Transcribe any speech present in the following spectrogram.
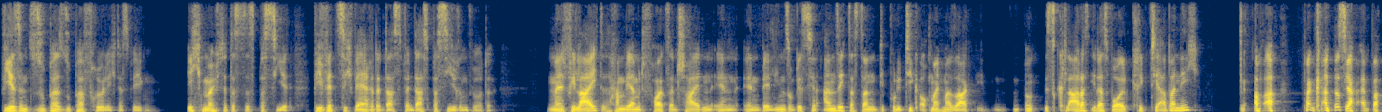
Wir sind super, super fröhlich deswegen. Ich möchte, dass das passiert. Wie witzig wäre denn das, wenn das passieren würde? Meine, vielleicht haben wir ja mit Volksentscheiden in, in Berlin so ein bisschen Ansicht, dass dann die Politik auch manchmal sagt, ist klar, dass ihr das wollt, kriegt ihr aber nicht. Aber man kann das ja einfach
